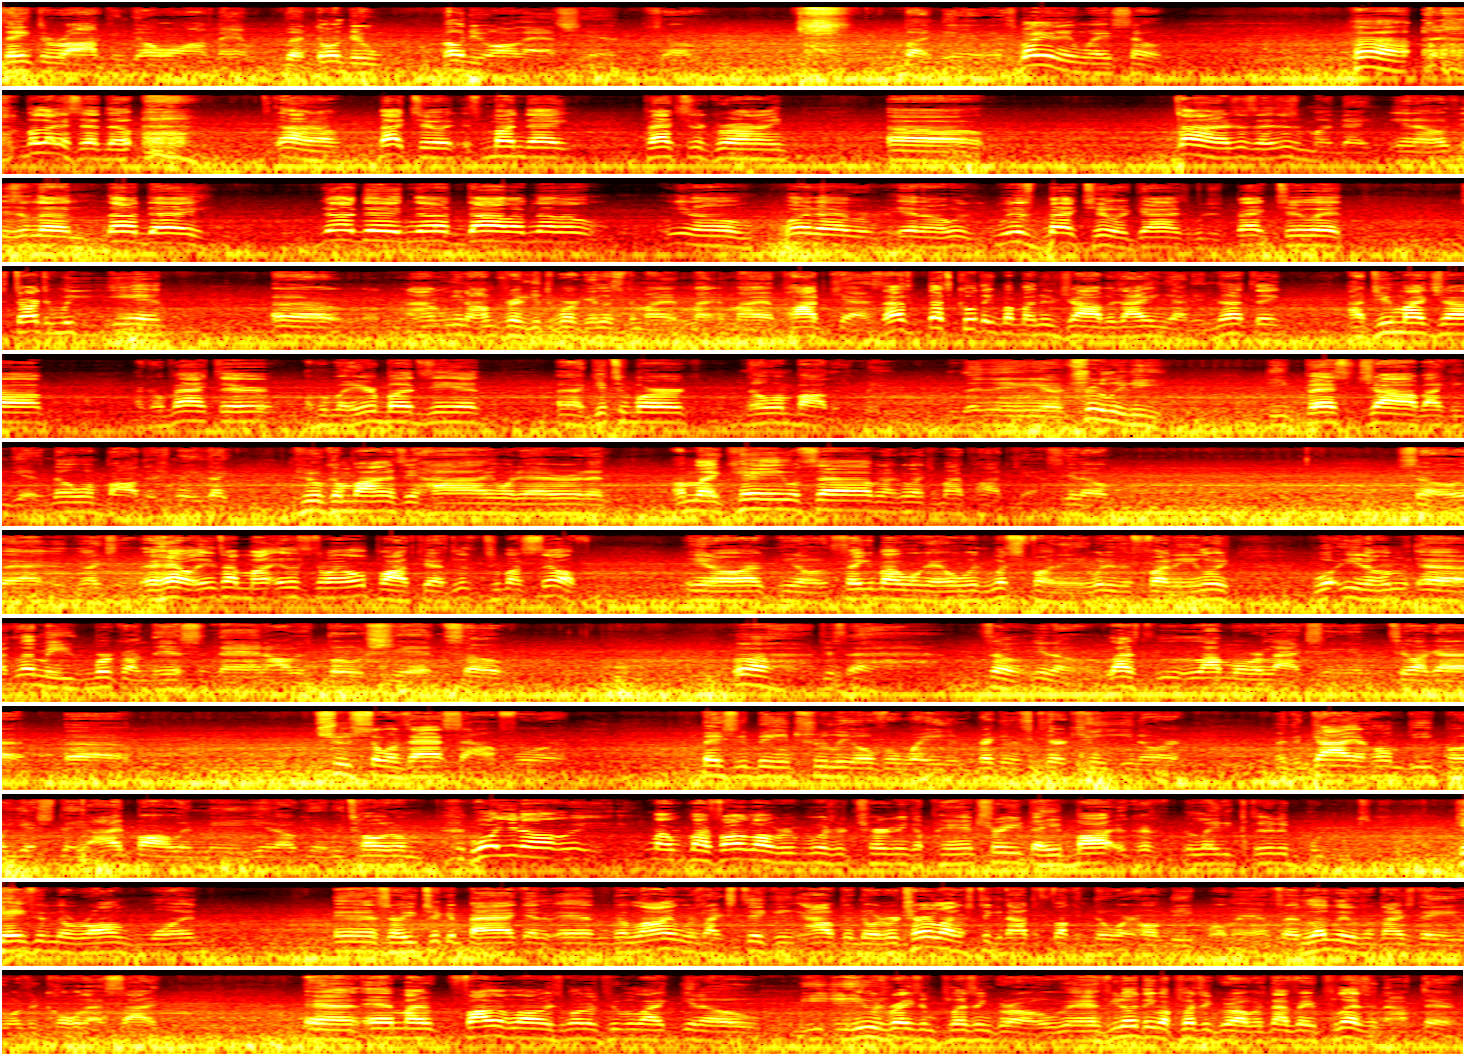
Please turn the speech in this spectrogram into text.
think the rock and go on, man. But don't do don't do all that shit. So, but anyways, but anyway, so, uh, but like I said though, I don't know. Back to it. It's Monday. Back to the grind. Uh, no, it's just, it's just Monday. You know, it's another, another day another day, another dollar, another, you know, whatever. You know, we're just back to it, guys. We're just back to it. Start the week again. Uh, I'm, you know, I'm ready to get to work and listen to my, my, my podcast. That's that's cool thing about my new job is I ain't got to do nothing. I do my job. I go back there. I put my earbuds in. And I get to work. No one bothers me. And, you know, truly the the best job I can get. No one bothers me. Like people come by and say hi and whatever, and then I'm like, hey, what's up? And I go back to my podcast, you know. So, that, like, hell, anytime I listen to my own podcast, listen to myself. You know, I, you know, think about okay, what's funny? What is it funny? Let me, what you know, uh, let me work on this and that and all this bullshit. So, uh, just uh, so you know, a lot more relaxing until I gotta uh, choose someone's ass out for basically being truly overweight and breaking their cane or like the guy at Home Depot yesterday eyeballing me, you know, we told him, well, you know, my, my father-in-law was returning a pantry that he bought because the lady clearly gave him the wrong one. And so he took it back, and, and the line was like sticking out the door. The return line was sticking out the fucking door at Home Depot, man. So luckily it was a nice day. It wasn't cold outside. And and my father-in-law is one of those people like you know he, he was raised in Pleasant Grove, and if you know anything about Pleasant Grove, it's not very pleasant out there.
